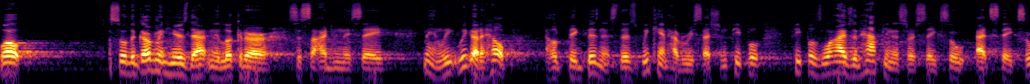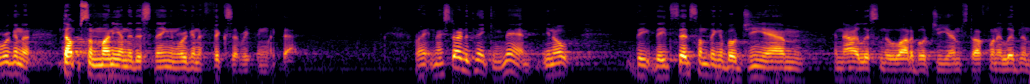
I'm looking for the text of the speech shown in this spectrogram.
Well, so the government hears that and they look at our society and they say, man, we, we got to help out big business. There's, we can't have a recession. People, people's lives and happiness are stake, so, at stake. So we're going to dump some money onto this thing and we're going to fix everything like that. Right? And I started thinking, man, you know, they, they'd said something about GM, and now I listen to a lot about GM stuff. When I lived in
